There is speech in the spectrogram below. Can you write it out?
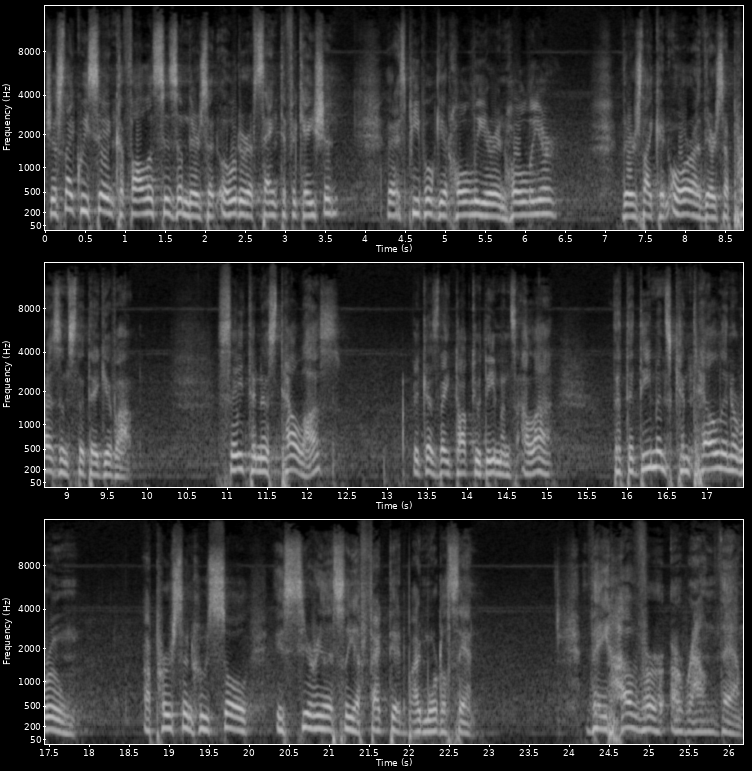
Just like we say in Catholicism, there's an odor of sanctification, that as people get holier and holier, there's like an aura, there's a presence that they give up. Satanists tell us, because they talk to demons a lot, that the demons can tell in a room a person whose soul is seriously affected by mortal sin. They hover around them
